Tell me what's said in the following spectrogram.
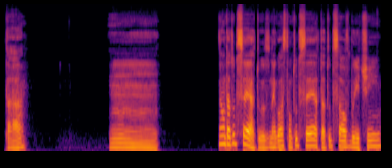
Tá? Hum... Não, tá tudo certo. Os negócios estão tudo certo, tá tudo salvo bonitinho.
